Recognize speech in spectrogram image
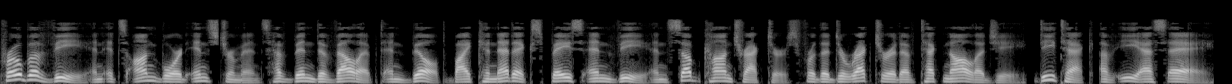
Proba V and its onboard instruments have been developed and built by QinetiQ Space NV and subcontractors for the Directorate of Technology of ESA.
